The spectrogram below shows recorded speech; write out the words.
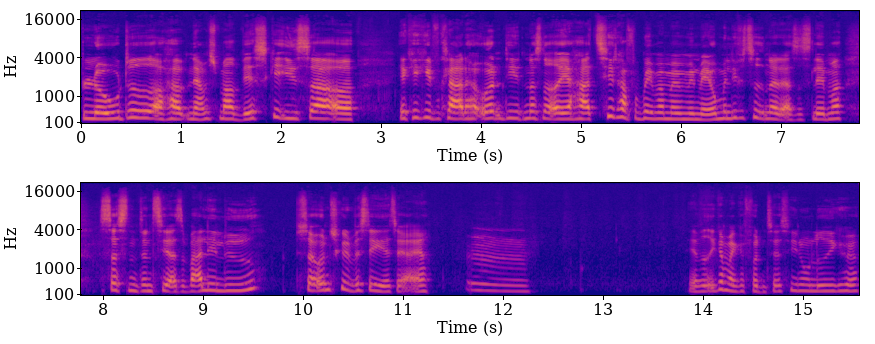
bloated og har nærmest meget væske i sig, og jeg kan ikke helt forklare, at jeg har ondt i den og sådan noget, og jeg har tit haft problemer med min mave, men lige for tiden er det altså slemmere, så sådan, den siger altså bare lige lyde. Så undskyld, hvis det irriterer jer. Mm. Jeg ved ikke, om man kan få den til at sige nogle lyde, I kan høre.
